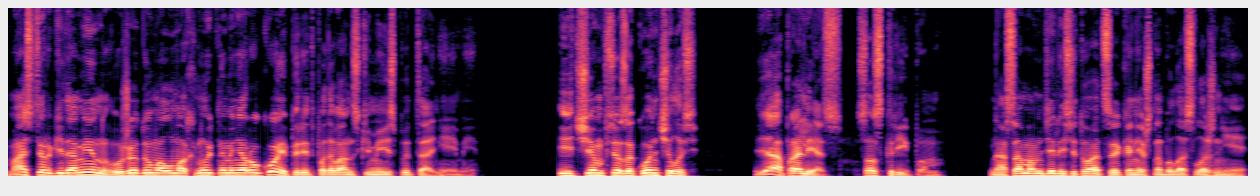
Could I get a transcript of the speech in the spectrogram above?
Мастер Гидамин уже думал махнуть на меня рукой перед подаванскими испытаниями». «И чем все закончилось?» «Я пролез, со скрипом». На самом деле ситуация, конечно, была сложнее.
